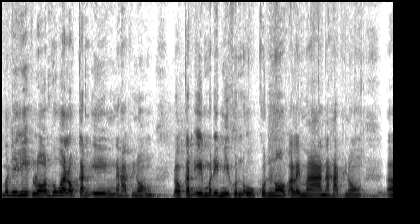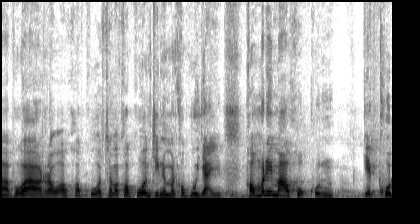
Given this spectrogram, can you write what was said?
ไม่ได้รีบร้อนเพราะว่าเรากันเองนะคะ พี่น้องเรากันเองไม่ได้มีคนโอกคนนอกอะไรมานะคะ พี่น้องเพราะว่าเราเอาครอบครัวใช่ว่าครอบครัวจริงๆเนี่ยมันครอบครัวใหญ่ เขาไม่ได้มาหกคนเจ็ดคน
